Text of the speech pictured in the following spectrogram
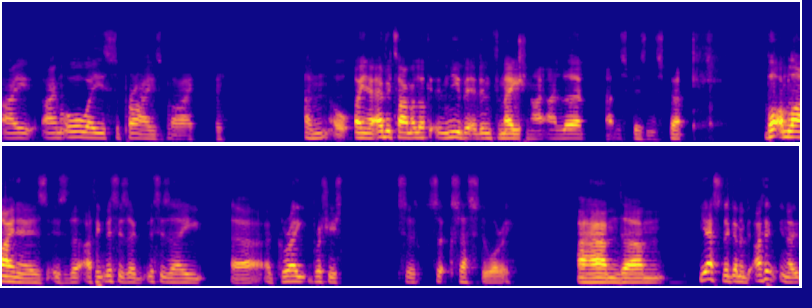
I, I'm always surprised by, and oh, you know, every time I look at a new bit of information, I, I learn about this business. But bottom line is, is that I think this is a this is a uh, a great British su- success story, and um, yes, they're going to be. I think you know.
